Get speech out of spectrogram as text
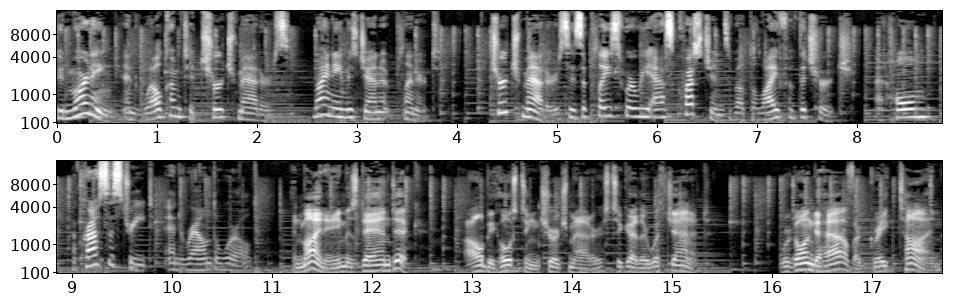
Good morning and welcome to Church Matters. My name is Janet Plenert. Church Matters is a place where we ask questions about the life of the church, at home, across the street, and around the world. And my name is Dan Dick. I'll be hosting Church Matters together with Janet. We're going to have a great time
